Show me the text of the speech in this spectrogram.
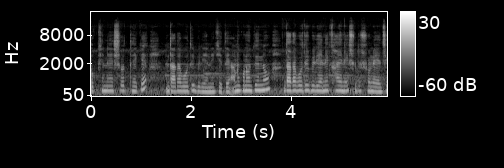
দক্ষিণেশ্বর থেকে দাদা বৌদি বিরিয়ানি খেতে। আমি কোনোদিনও দাদা বৌদির বিরিয়ানি খাইনি, শুধু শুনেছি।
